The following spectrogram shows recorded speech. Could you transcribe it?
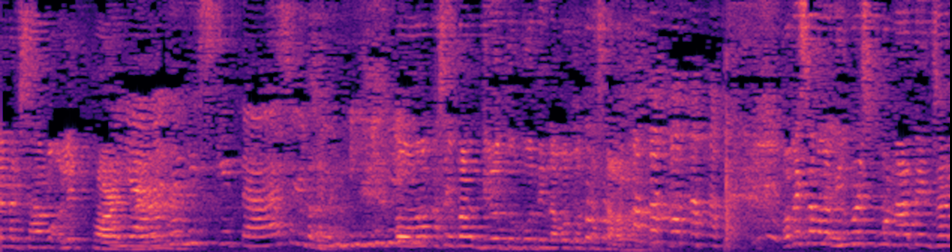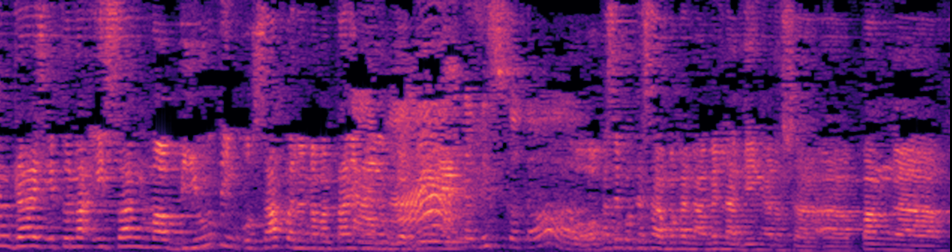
na nagsama ulit, partner. Kaya na-miss kita, Sir Jimmy. Oo nga, kasi parang dinudugo din ako pagkasama. okay, sa mga viewers po natin dyan, guys, ito na isang mabeauting usapan na naman tayo ngayong gabi. Tama, na-miss ko to. Oo, kasi pagkasama ka namin, laging ano siya, ah, pang, ah,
